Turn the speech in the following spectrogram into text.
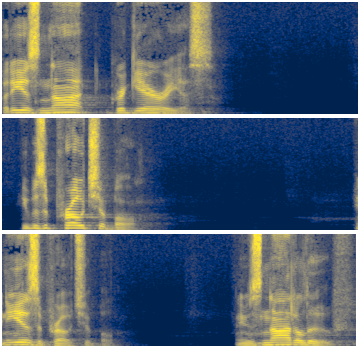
but he is not gregarious. He was approachable, and he is approachable. He was not aloof.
